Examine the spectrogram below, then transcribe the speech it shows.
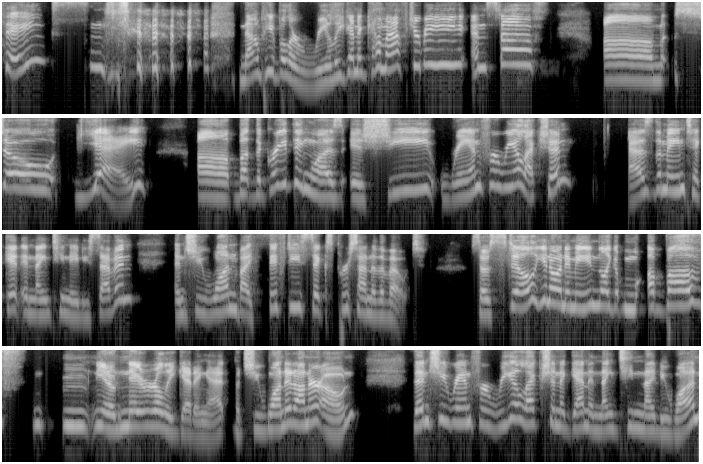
thanks. now people are really going to come after me and stuff. Um, so yay. Uh, but the great thing was, is she ran for reelection as the main ticket in 1987, and she won by 56% of the vote. So still, you know what I mean, like above, you know, narrowly getting it, but she won it on her own. Then she ran for reelection again in 1991.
